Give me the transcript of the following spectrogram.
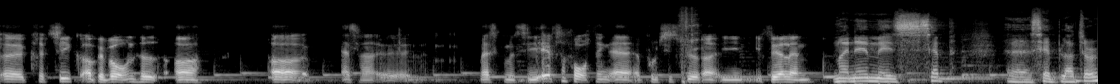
øh, kritik og bevågenhed og, og altså, øh, hvad skal man sige, efterforskning af, af politistyrker i, i flere lande. My name is Sepp, uh, Sepp Blatter.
